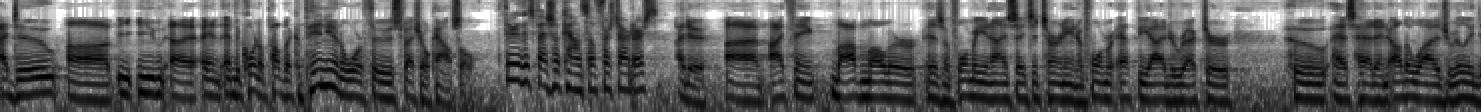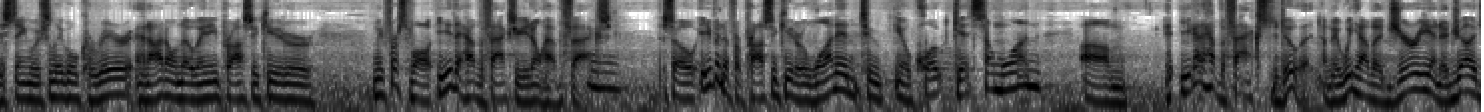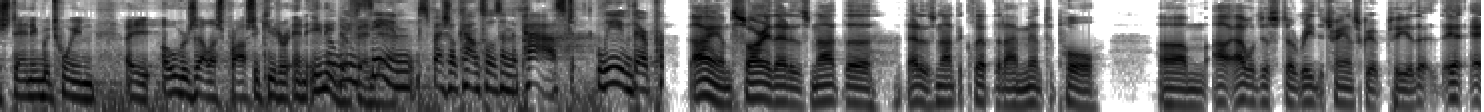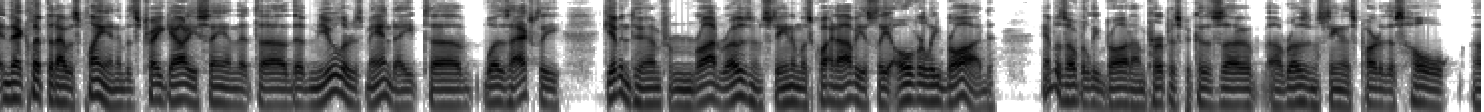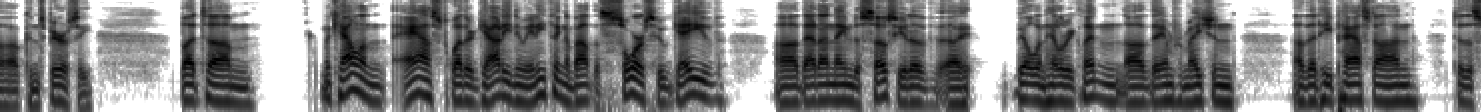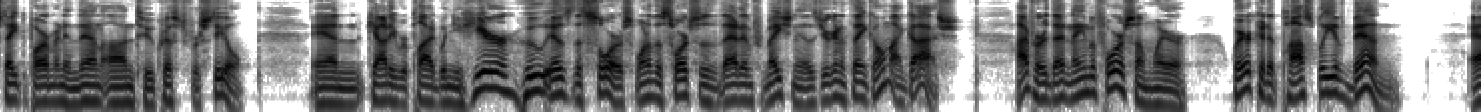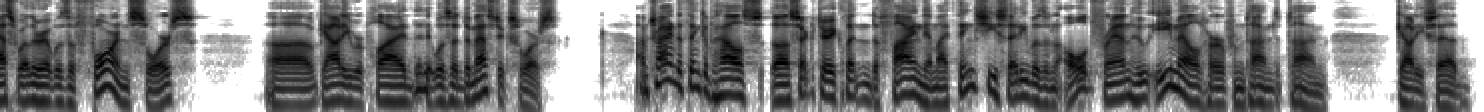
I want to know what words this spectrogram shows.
I do. Uh, you, uh, in, in, the court of public opinion or through special counsel? Through the special counsel, for starters. I do. Uh, I think Bob Mueller is a former United States attorney and a former FBI director who has had an otherwise really distinguished legal career, and I don't know any prosecutor. I mean, first of all, you either have the facts or you don't have the facts. Mm-hmm. So even if a prosecutor wanted to, you know, quote, get someone, um, you got to have the facts to do it. I mean, we have a jury and a judge standing between a overzealous prosecutor and any but we've defendant. seen special counsels in the past leave their. Per- I am sorry that is not the that is not the clip that I meant to pull. Um, I, I, will just uh, read the transcript to you. The, in that clip that I was playing, it was Trey Gowdy saying that uh, the Mueller's mandate uh, was actually given to him from Rod Rosenstein and was quite obviously overly broad. It was overly broad on purpose because uh, uh, Rosenstein is part of this whole uh, conspiracy. But um, MacCallum asked whether Gowdy knew anything about the source who gave uh, that unnamed associate of Bill and Hillary Clinton uh, the information that he passed on to the State Department and then on to Christopher Steele. And Gowdy replied, when you hear who is the source, one of the sources of that information is, you're going to think, oh my gosh, I've heard that name before somewhere. Where could it possibly have been? Asked whether it was a foreign source, uh, Gowdy replied that it was a domestic source. I'm trying to think of how uh, Secretary Clinton defined him. I think she said he was an old friend who emailed her from time to time, Gowdy said.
